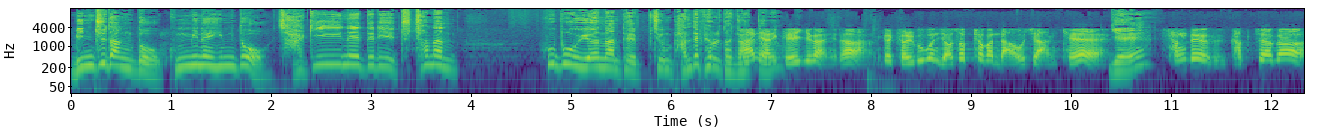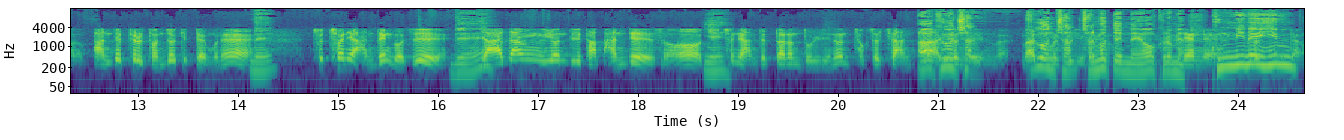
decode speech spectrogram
민주당도 국민의힘도 자기네들이 추천한 후보 위원한테 지금 반대표를 던졌다. 아니 아니 그 얘기가 아니라 그러니까 결국은 여섯 표가 나오지 않게 예? 상대 각자가 반대표를 던졌기 때문에 네. 추천이 안 된 거지 네. 야당 의원들이 다 반대해서 예. 추천이 안 됐다는 논리는 적절치 않다. 아 그건 자, 그건 자, 잘못됐네요. 그러면 네네. 국민의힘 그렇습니다.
